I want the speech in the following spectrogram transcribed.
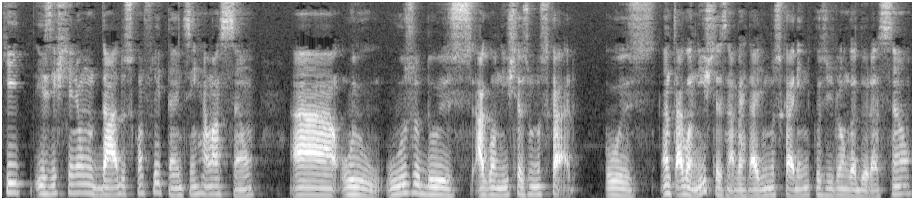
que existiram dados conflitantes em relação ao uso dos agonistas muscar, os antagonistas, na verdade, muscarínicos de longa duração,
